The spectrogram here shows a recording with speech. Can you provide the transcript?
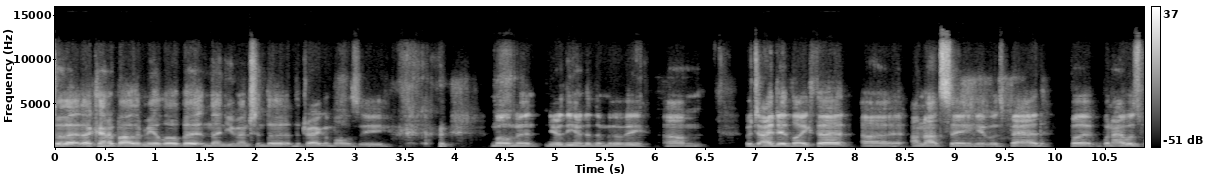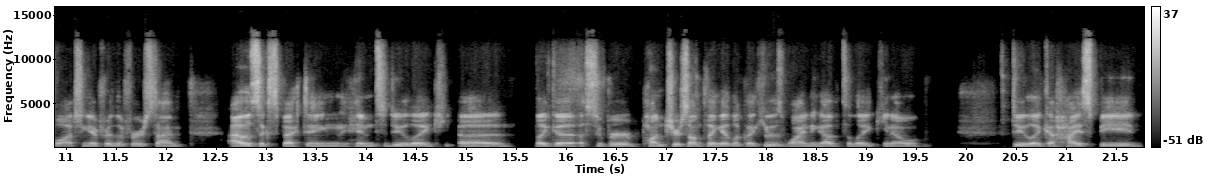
so that that kind of bothered me a little bit. And then you mentioned the the Dragon Ball Z moment near the end of the movie, um, which I did like that. Uh, I'm not saying it was bad, but when I was watching it for the first time, I was expecting him to do like uh, like a, a super punch or something. It looked like he was hmm. winding up to like you know do like a high speed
